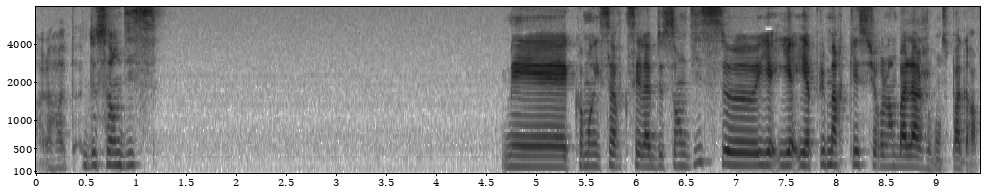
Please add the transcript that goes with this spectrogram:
Alors, 210. Mais comment ils savent que c'est la 210 Il n'y a, plus marqué sur l'emballage. Bon, c'est pas grave.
